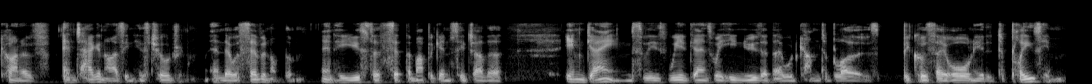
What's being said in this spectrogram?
kind of antagonizing his children. And there were seven of them. And he used to set them up against each other in games, these weird games where he knew that they would come to blows because they all needed to please him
